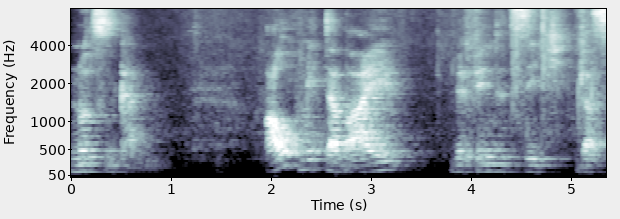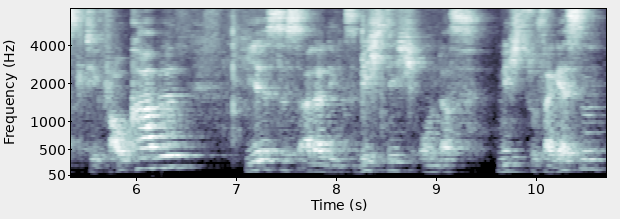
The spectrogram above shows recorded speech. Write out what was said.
nutzen kann. Auch mit dabei befindet sich das TV-Kabel. Hier ist es allerdings wichtig, um das nicht zu vergessen,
